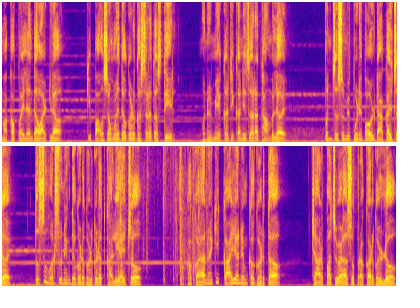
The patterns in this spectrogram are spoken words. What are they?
माका पहिल्यांदा वाटलं की पावसामुळे दगड घसरत असतील म्हणून मी एका ठिकाणी जरा थांबलंय. पण जसं मी पुढे पाऊल टाकायचंय तसं वरसून एक दगड घडघडत खाली यायचं. माका कळा नाही की काय या नेमका घडता. चार पाच वेळा असं प्रकार घडलो.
